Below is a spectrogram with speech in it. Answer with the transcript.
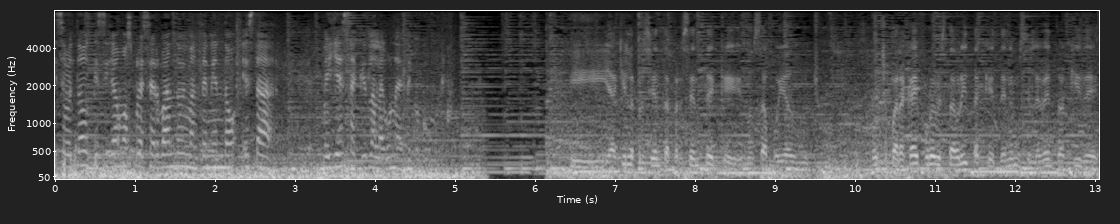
y sobre todo que sigamos preservando y manteniendo esta belleza que es la laguna de Tecocomulco. Y aquí la presidenta presente que nos ha apoyado mucho mucho para acá y prueba está ahorita que tenemos el evento aquí de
